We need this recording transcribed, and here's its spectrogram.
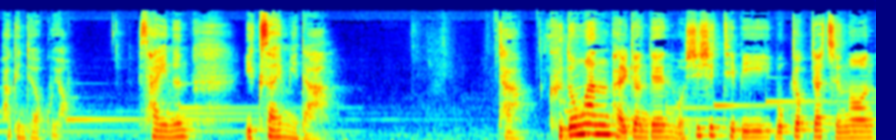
확인되었고요. 사인은 익사입니다. 자, 그동안 발견된 뭐 CCTV, 목격자 증언,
